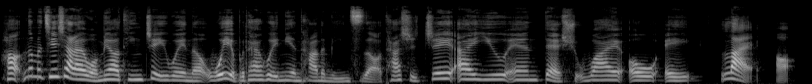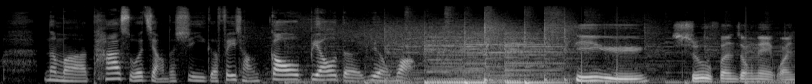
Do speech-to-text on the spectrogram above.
好，那么接下来我们要听这一位呢，我也不太会念他的名字哦，他是 J I U N dash Y O A 赖啊。那么他所讲的是一个非常高标的愿望，低于十五分钟内完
